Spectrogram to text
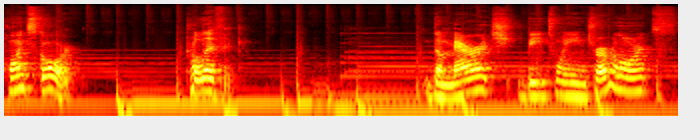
Points scored. Prolific the marriage between Trevor Lawrence,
